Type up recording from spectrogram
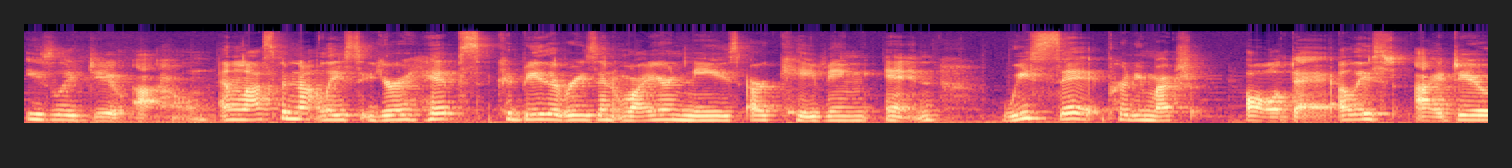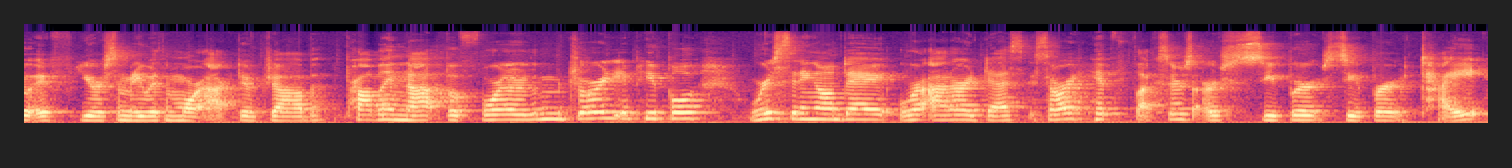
easily do at home. And last but not least, your hips could be the reason why your knees are caving in. We sit pretty much all day. At least I do. If you're somebody with a more active job, probably not, but for the majority of people, we're sitting all day, we're at our desk, so our hip flexors are super, super tight.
